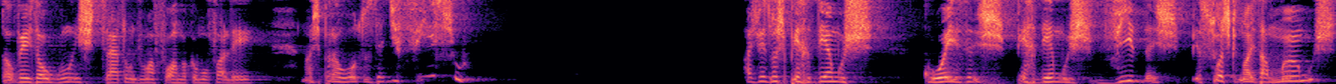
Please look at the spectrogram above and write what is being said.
Talvez alguns tratam de uma forma como eu falei, mas para outros é difícil. Às vezes nós perdemos coisas, perdemos vidas, pessoas que nós amamos.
